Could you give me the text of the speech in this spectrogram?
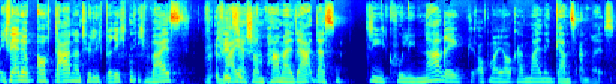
ich werde auch da natürlich berichten. Ich weiß, ich war ja schon ein paar Mal da, dass die Kulinarik auf Mallorca mal eine ganz andere ist.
